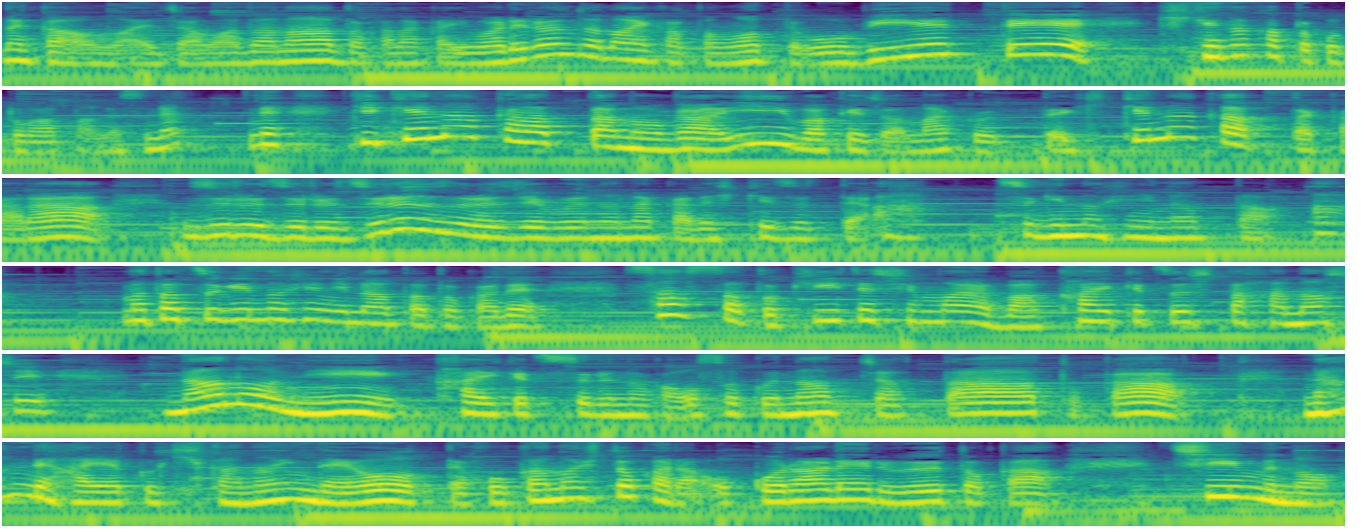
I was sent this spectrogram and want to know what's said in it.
なんかお前邪魔だなとかなんか言われるんじゃないかと思って怯えて聞けなかったことがあったんですね。で聞けなかったのがいいわけじゃなくって聞けなかったからずるずるずるずる自分の中で引きずってあ次の日になったあまた次の日になったとかでさっさと聞いてしまえば解決した話なのに解決するのが遅くなっちゃったとかなんで早く聞かないんだよって他の人から怒られるとかチームの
